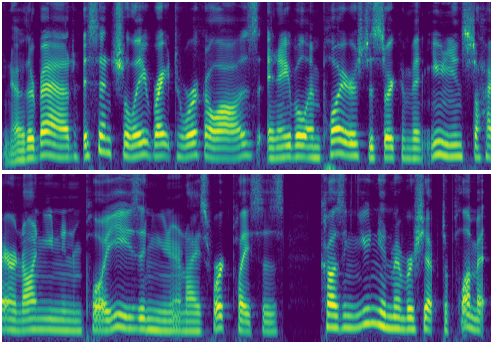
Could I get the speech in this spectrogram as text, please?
You know they're bad. Essentially, right to work laws enable employers to circumvent unions to hire non union employees in unionized workplaces, causing union membership to plummet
